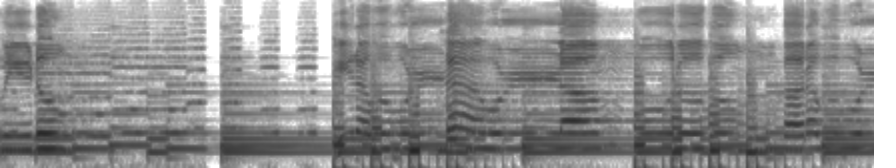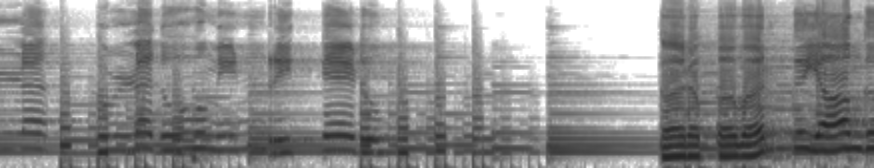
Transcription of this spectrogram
விடும் இரவு உள்ள உள்ளம் உருகும். கரவு உள்ள உள்ளதுவும் இன்றி கேடும். கரப்பவர்க்கு யாங்கு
